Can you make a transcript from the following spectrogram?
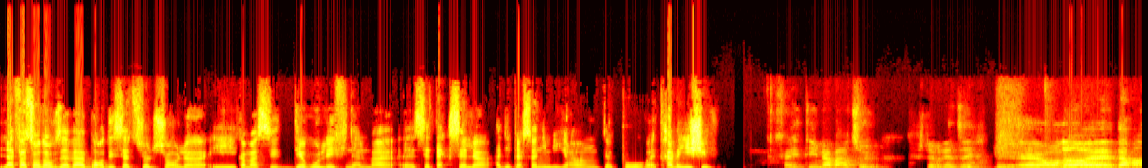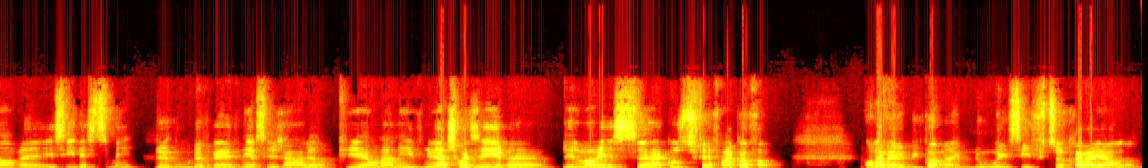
la façon dont vous avez abordé cette solution-là et comment s'est déroulé finalement euh, cet accès-là à des personnes immigrantes pour euh, travailler chez vous? Ça a été une aventure, je devrais dire. Euh, on a d'abord essayé d'estimer de où devraient venir ces gens-là, puis on en est venu à choisir l'île Maurice à cause du fait francophone. On avait un but commun, nous et ces futurs travailleurs-là.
